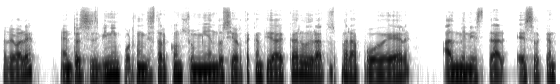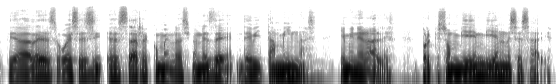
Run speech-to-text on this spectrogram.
¿Sale? ¿Vale? Entonces es bien importante estar consumiendo cierta cantidad de carbohidratos para poder administrar esas cantidades o esas, esas recomendaciones de, de vitaminas y minerales, porque son bien, bien necesarias.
